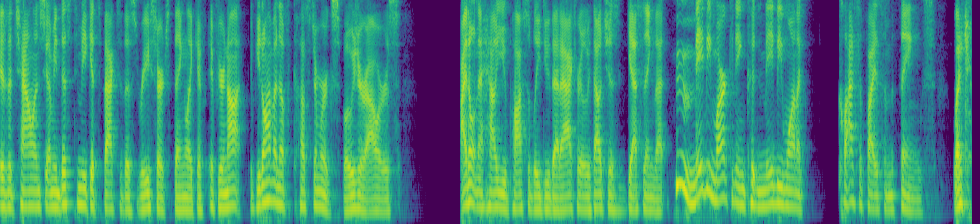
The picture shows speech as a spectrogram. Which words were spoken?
is a challenge? I mean, this to me gets back to this research thing. Like if if you're not if you don't have enough customer exposure hours, I don't know how you possibly do that accurately without just guessing that hmm, maybe marketing could maybe want to classify some things like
